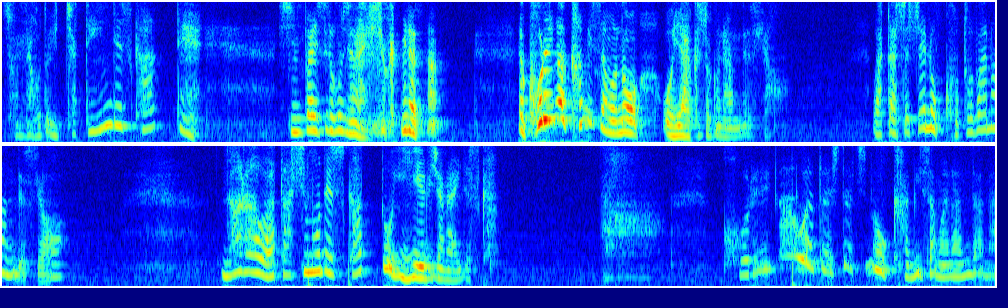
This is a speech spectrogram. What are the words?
そんなこと言っちゃっていいんですかって心配することじゃないでしょうか皆さん。これが神様のお約束なんですよ。私たちへの言葉なんですよ。なら私もですかと言えるじゃないですか。これが私たちの神様なんだな。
